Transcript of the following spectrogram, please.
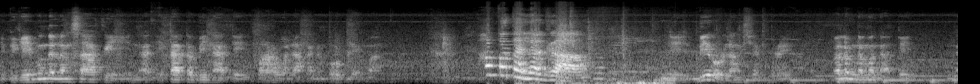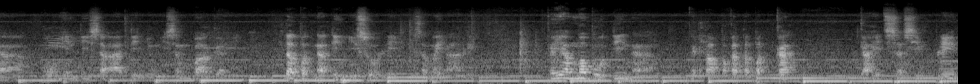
ibigay mo na lang sa akin at itatabi natin para wala ka ng problema. Ha pa talaga? Hindi, biro lang siyempre. Alam naman natin na kung hindi sa atin yung isang bagay, dapat nating isuli sa may-ari. Kaya mabuti na nagpapakatapat ka kahit sa simpleng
